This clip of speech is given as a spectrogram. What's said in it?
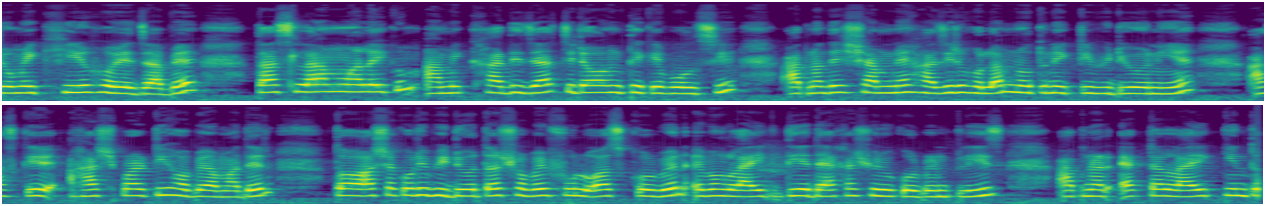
জমে ক্ষীর হয়ে যাবে। তো আসসালামু আলাইকুম, আমি খাদিজা চিটাং থেকে বলছি। আপনাদের সামনে হাজির হলাম নতুন একটি ভিডিও নিয়ে। আজকে হাঁস পার্টি হবে আমাদের। তো আশা করি ভিডিওটা সবাই ফুল ওয়াচ করবেন এবং লাইক দিয়ে দেখা শুরু করবেন প্লিজ। আপনার একটা লাইক কিন্তু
